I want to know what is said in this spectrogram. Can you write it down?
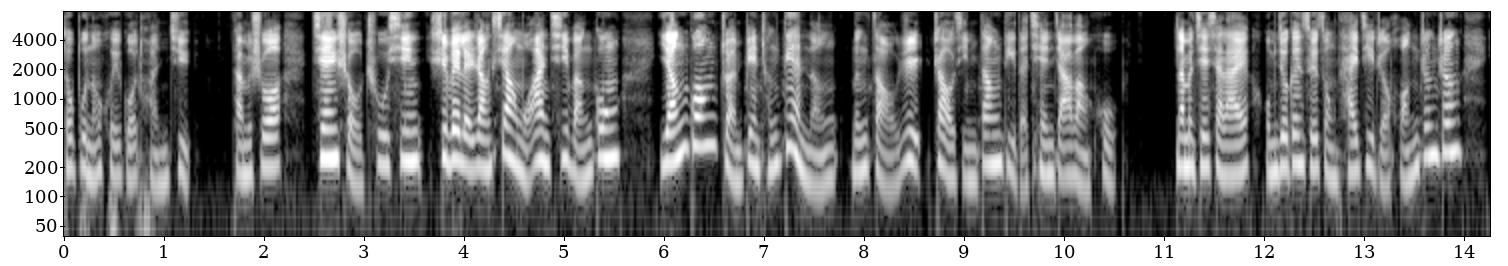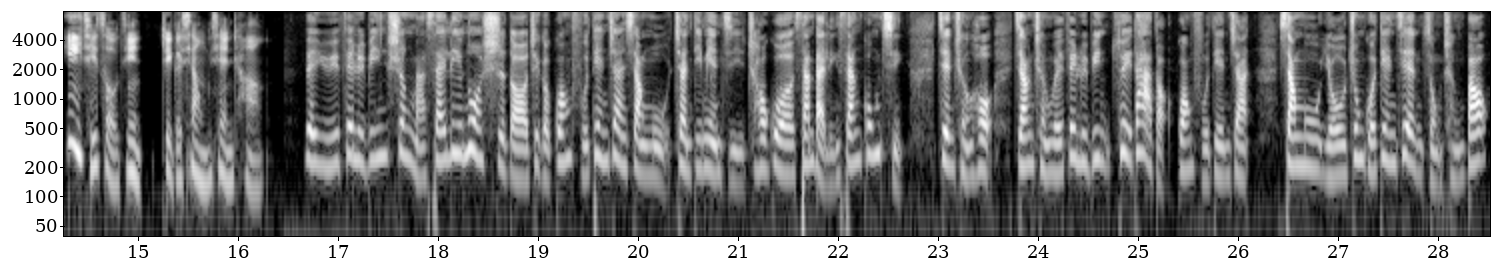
都不能回国团聚。他们说，坚守初心是为了让项目按期完工，阳光转变成电能，能早日照进当地的千家万户。那么接下来，我们就跟随总台记者黄铮铮一起走进这个项目现场。位于菲律宾圣马塞利诺市的这个光伏电站项目，占地面积超过三百零三公顷，建成后将成为菲律宾最大的光伏电站。项目由中国电建总承包，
